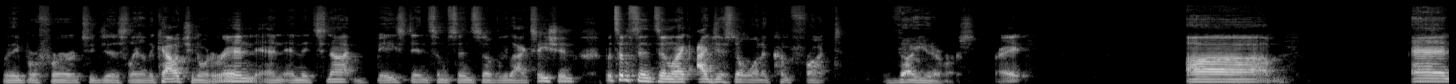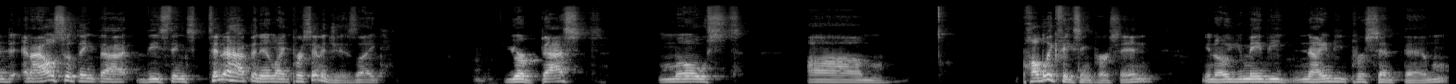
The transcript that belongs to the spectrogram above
where they prefer to just lay on the couch and order in and and it's not based in some sense of relaxation, but some sense in like I just don't want to confront the universe, right? Um, and and I also think that these things tend to happen in like percentages, like your best, most um public facing person, you know, you may be 90% them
